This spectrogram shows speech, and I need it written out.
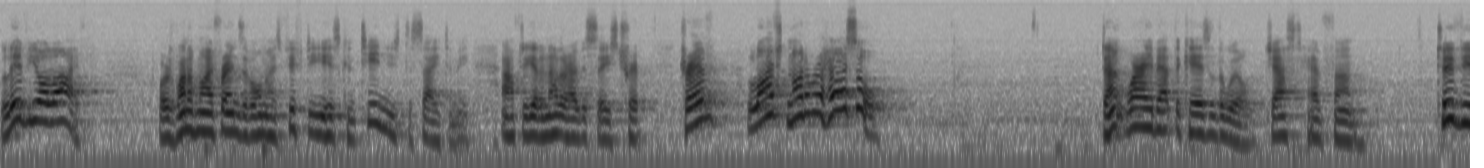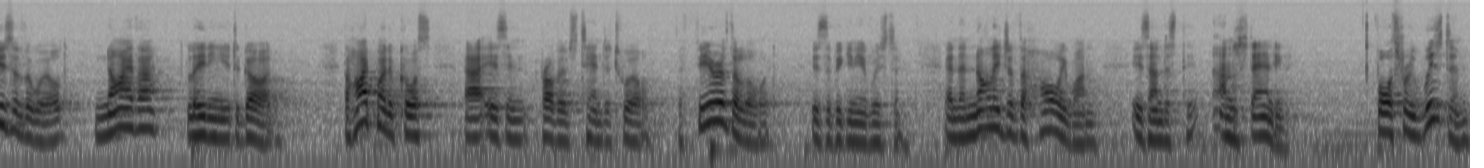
Live your life. Or as one of my friends of almost 50 years continues to say to me after yet another overseas trip, Trev, life's not a rehearsal. Don't worry about the cares of the world, just have fun. Two views of the world, neither leading you to God. The high point, of course, uh, is in Proverbs 10 to 12. The fear of the Lord is the beginning of wisdom, and the knowledge of the Holy One is understanding. For through wisdom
